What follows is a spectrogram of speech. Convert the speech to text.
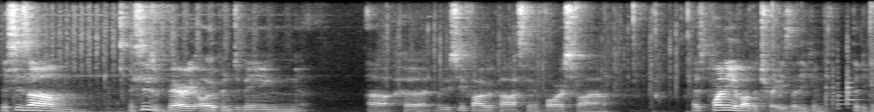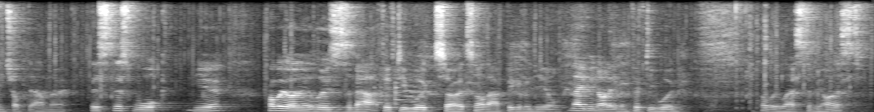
This is um, this is very open to being uh, hurt. We do see Fargo casting a forest fire. There's plenty of other trees that he can that he can chop down though. This this walk here probably only loses about 50 wood, so it's not that big of a deal. Maybe not even 50 wood. Probably less to be honest.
